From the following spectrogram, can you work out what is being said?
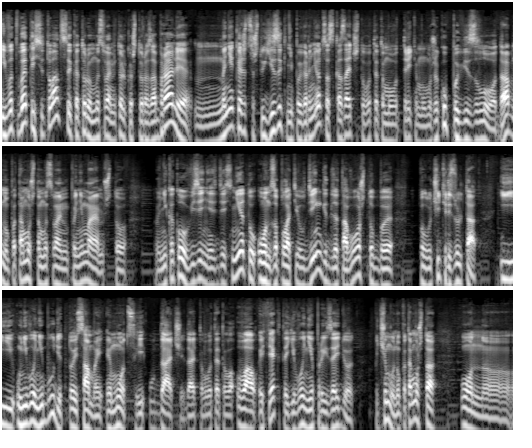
И вот в этой ситуации, которую мы с вами только что разобрали, мне кажется, что язык не повернется сказать, что вот этому вот третьему мужику повезло, да, ну потому что мы с вами понимаем, что никакого везения здесь нету, он заплатил деньги для того, чтобы получить результат и у него не будет той самой эмоции удачи, да, это вот этого вау-эффекта, его не произойдет. Почему? Ну, потому что он э,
